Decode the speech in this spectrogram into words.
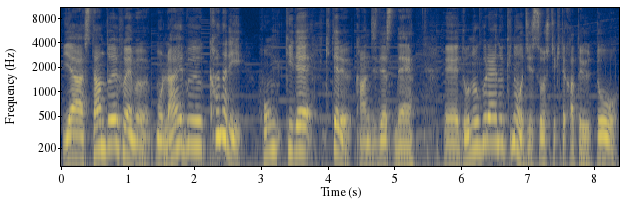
いやスタンド FM もうライブかなり本気で来てる感じですね。えー、どのぐらいの機能を実装してきたかというと、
